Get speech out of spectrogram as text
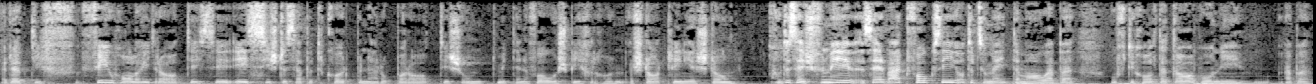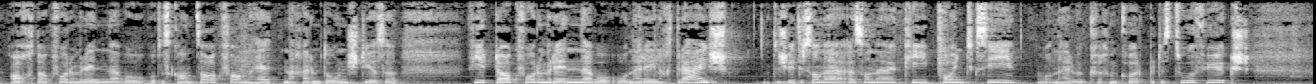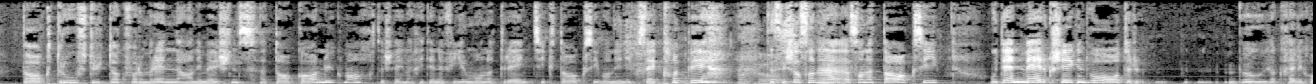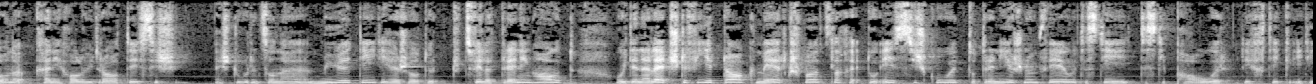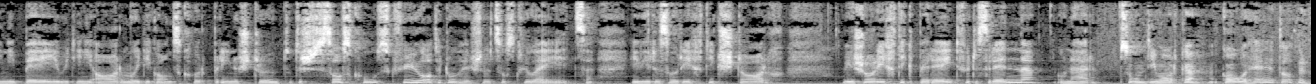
relativ viel Kohlenhydrate ist, ist, dass eben der Körper dann auch parat ist und mit diesen vollen Speichern an der Startlinie stehen und das war für mich sehr wertvoll gewesen, oder? Zum einen Mal eben auf die kalten Tag, wo ich eben acht Tage vor dem Rennen, wo, wo das Ganze angefangen hat, nachher am Donnerstag, also vier Tage vor dem Rennen, wo, wo du eigentlich drehst. Das war wieder so ein so eine Key Point gewesen, wo du dann wirklich dem Körper das zufügst. Tag drauf, drei Tage vor dem Rennen, habe ich meistens einen Tag gar nichts gemacht. Das war eigentlich in diesen vier Monaten der einzige Tag, wo ich nicht gesäckelt bin. das war auch so ein so eine Tag gewesen. Und dann merkst du irgendwo, oder, weil ich keine, keine Kohlenhydrate isst, hast du so eine Müde, die hast du auch durch, durch zu viel Training halt. Und in den letzten vier Tagen merkst du plötzlich, du isst gut, du trainierst nicht viel, dass die, dass die Power richtig in deine Beine, in deine Arme und in deinen ganzen Körper reinströmt. Und das ist so ein cooles Gefühl, oder? Du hast so das Gefühl, ey, jetzt, ich werde so richtig stark wir schon richtig bereit für das Rennen und dann Sonntagmorgen go ahead, oder?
